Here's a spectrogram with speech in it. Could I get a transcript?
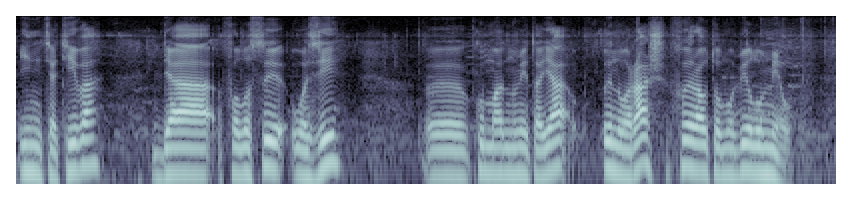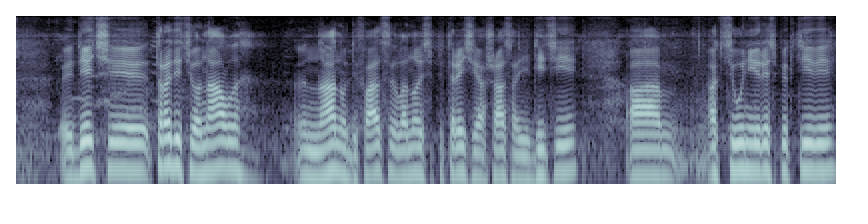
inițiativa de a folosi o zi, cum a numit ea, în oraș, fără automobilul meu. Deci, tradițional, în anul de față, la noi se petrece a șasea ediție a acțiunii respective.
